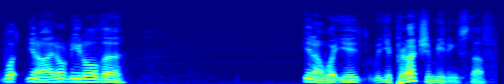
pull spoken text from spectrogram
what you know. I don't need all the, you know, what you what your production meeting stuff.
